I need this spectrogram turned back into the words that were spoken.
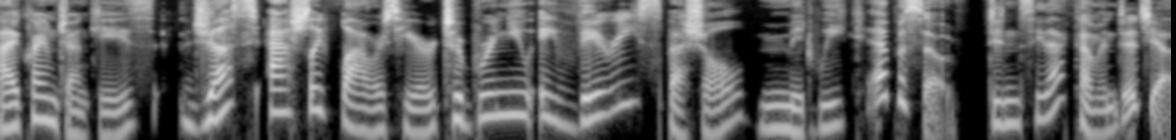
Hi, Crime Junkies. Just Ashley Flowers here to bring you a very special midweek episode. Didn't see that coming, did you?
